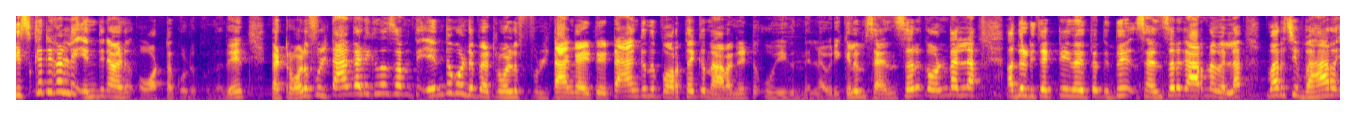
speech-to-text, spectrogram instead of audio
ബിസ്ക്കറ്റുകളിൽ എന്തിനാണ് ഓട്ട കൊടുക്കുന്നത്? പെട്രോൾ ഫുൾ ടാങ്ക് അടിക്കുന്ന സമയത്ത് എന്തുകൊണ്ട് പെട്രോൾ ഫുൾ ടാങ്ക് ആയിട്ട് ടാങ്ക് നിന്ന് പുറത്തേക്ക് നിറഞ്ഞിട്ട് ഒഴുകുന്നില്ല? ഒരിക്കലും സെൻസർ കൊണ്ടല്ല അത് ഡിറ്റക്ട് ചെയ്യുന്നത് ഇത് സെൻസർ കാരണമല്ല. മറിച്ച് വേറെ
